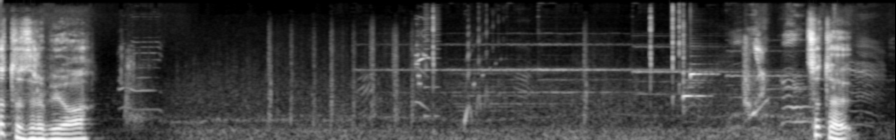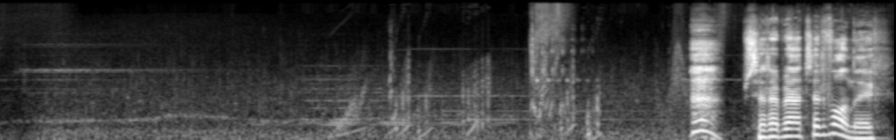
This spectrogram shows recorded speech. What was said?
Co to zrobiło? Co to? Przerabia na czerwonych.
